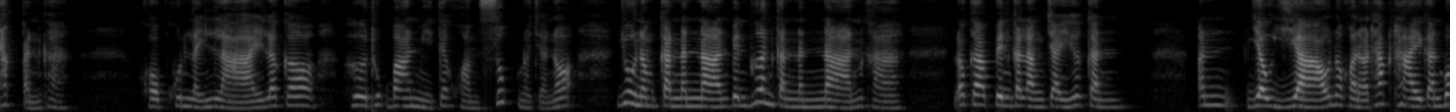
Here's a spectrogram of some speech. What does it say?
ทักกันค่ะ ขอบคุณหลายๆ แล้วก็ เฮอทุกบ้านมีแต่ความสุขเนาะจ้ะเนาะอยู่นำกันนานๆ เป็นเพื่อนกันนานๆค่ะ แล้วก็เป็นกำลังใจให้กัน อันยาวๆเนาะค่ะเนาะทักทายกันบ่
